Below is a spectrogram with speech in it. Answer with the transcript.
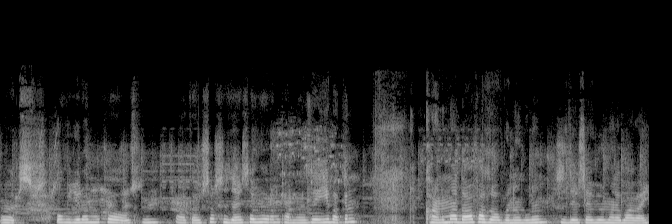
Evet. Bu videodan bu kadar olsun. Arkadaşlar sizleri seviyorum. Kendinize iyi bakın. Kanalıma daha fazla abone olun. Sizleri seviyorum. Hadi bay bay.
